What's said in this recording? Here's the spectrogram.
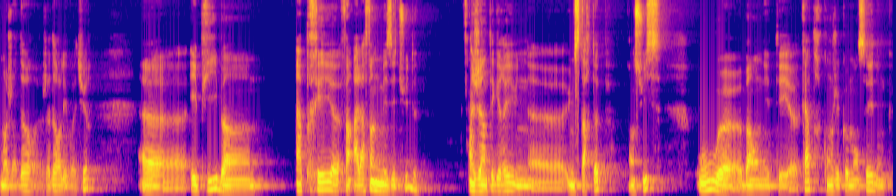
Moi, j'adore, j'adore les voitures. Euh, et puis, ben, après, enfin, à la fin de mes études, j'ai intégré une, une start-up en Suisse où ben, on était quatre quand j'ai commencé, donc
